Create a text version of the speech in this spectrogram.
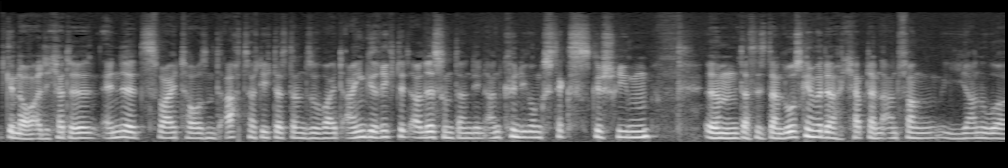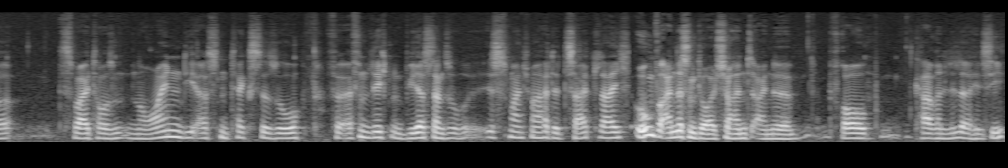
Genau, also ich hatte Ende 2008 hatte ich das dann soweit eingerichtet alles und dann den Ankündigungstext geschrieben, ähm, dass es dann losgehen würde. Ich habe dann Anfang Januar 2009 die ersten Texte so veröffentlicht und wie das dann so ist, manchmal hatte zeitgleich irgendwo anders in Deutschland eine Frau, Karin Liller hieß sie,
